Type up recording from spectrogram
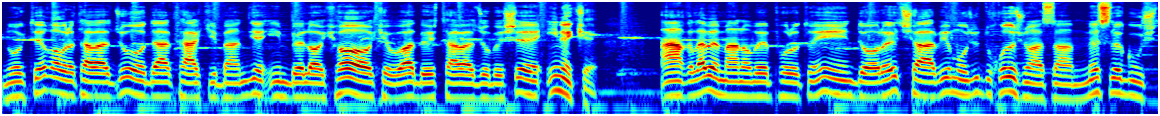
نکته قابل توجه در ترکیب بندی این بلاک ها که باید بهش توجه بشه اینه که اغلب منابع پروتئین دارای چربی موجود تو خودشون هستن مثل گوشت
